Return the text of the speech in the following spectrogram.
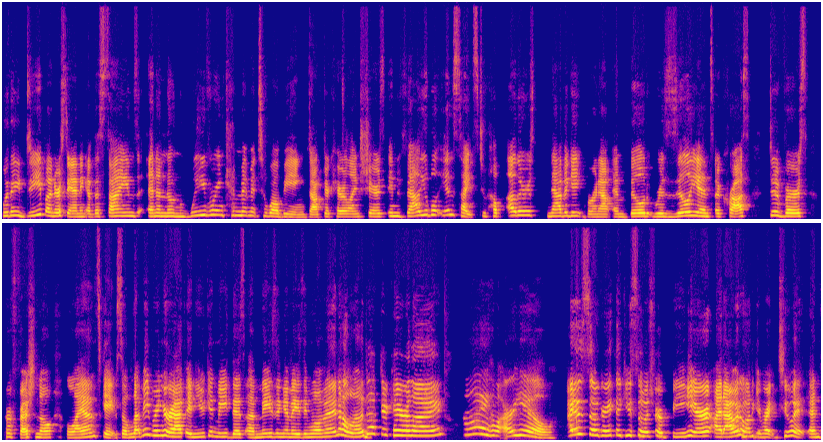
With a deep understanding of the signs and an unwavering commitment to well being, Dr. Caroline shares invaluable insights to help others navigate burnout and build resilience across diverse professional landscape. So let me bring her up and you can meet this amazing, amazing woman. Hello, Dr. Caroline. Hi, how are you? I am so great. Thank you so much for being here. And I would want to get right to it. And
